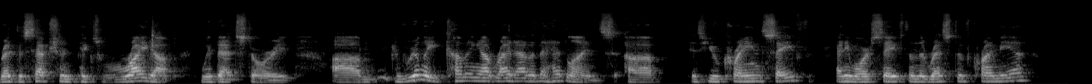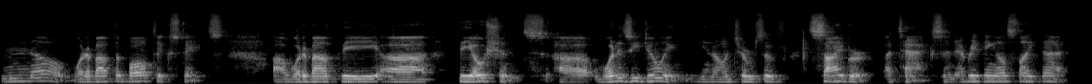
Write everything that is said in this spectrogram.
Red Deception picks right up with that story, um, really coming out right out of the headlines. Uh, is Ukraine safe? Any more safe than the rest of Crimea? No. What about the Baltic states? Uh, what about the uh, the oceans? Uh, what is he doing? You know, in terms of cyber attacks and everything else like that.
